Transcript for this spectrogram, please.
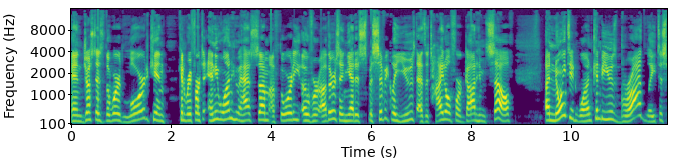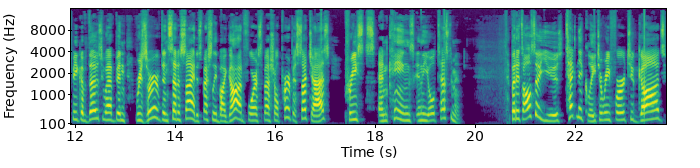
And just as the word Lord can, can refer to anyone who has some authority over others and yet is specifically used as a title for God Himself, anointed one can be used broadly to speak of those who have been reserved and set aside, especially by God, for a special purpose, such as priests and kings in the Old Testament but it's also used technically to refer to God's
